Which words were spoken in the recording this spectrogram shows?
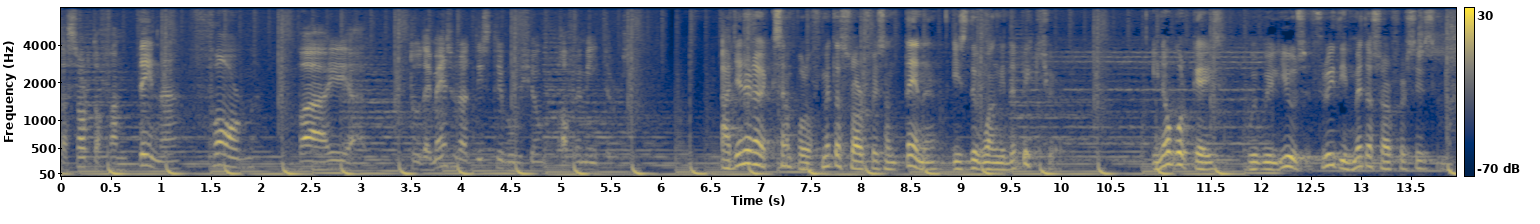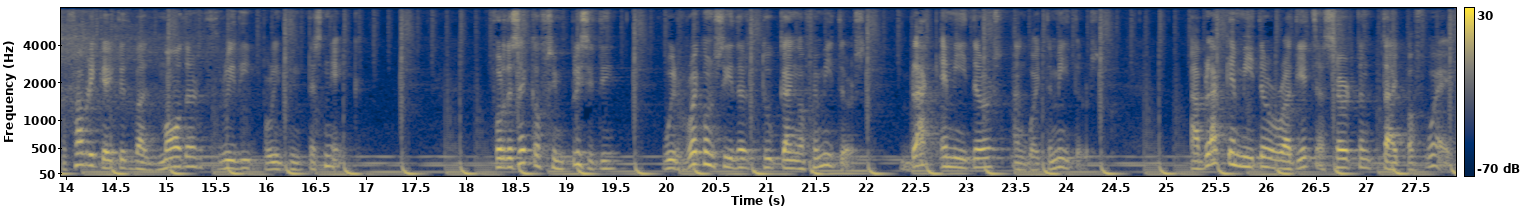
as a sort of antenna formed by uh, a two-dimensional distribution of emitters. A general example of metasurface antenna is the one in the picture. In our case, we will use 3D metasurfaces fabricated by modern 3D printing technique. For the sake of simplicity, we reconsider two kinds of emitters, black emitters and white emitters. A black emitter radiates a certain type of wave.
